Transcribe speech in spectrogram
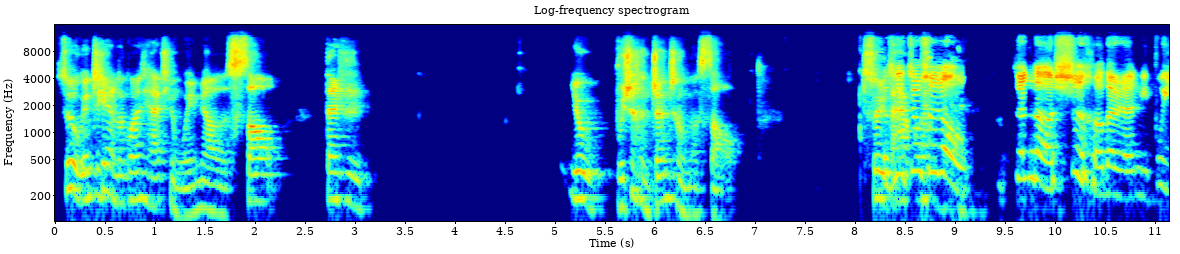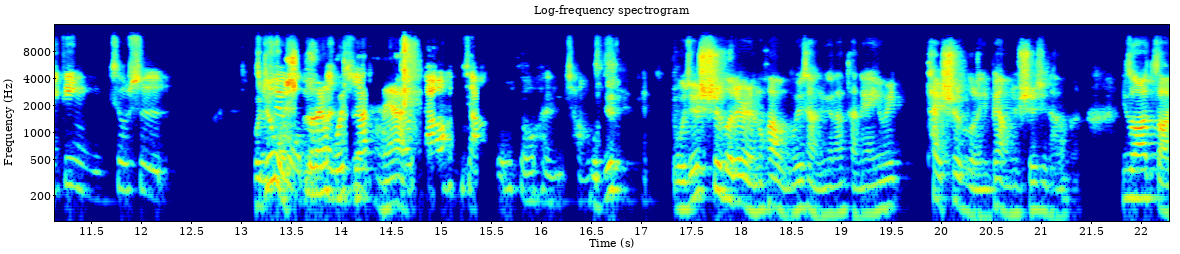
所以我跟这些人的关系还挺微妙的，骚，但是又不是很真诚的骚，所以可是就是这种真的适合的人，你不一定就是。我觉得我适合的人不会跟他谈恋爱，然后很想追求很长。我觉得我觉得适合的人的话，我不会想去跟他谈恋爱，因为太适合了，你不想去失去他们。你总要找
